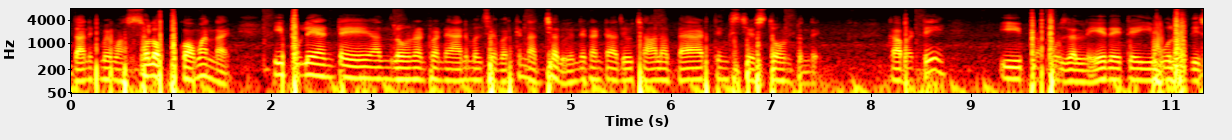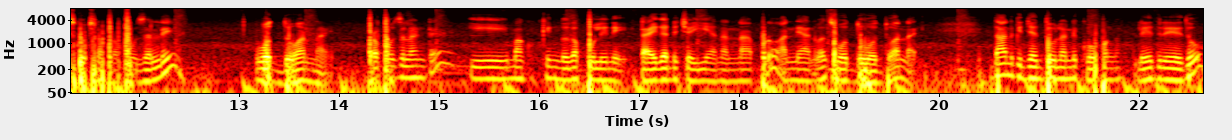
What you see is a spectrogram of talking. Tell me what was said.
దానికి మేము అస్సలు ఒప్పుకోమన్నాయి ఈ పులి అంటే అందులో ఉన్నటువంటి యానిమల్స్ ఎవరికి నచ్చదు. ఎందుకంటే అది చాలా బ్యాడ్ థింగ్స్ చేస్తూ ఉంటుంది. కాబట్టి ఈ ప్రపోజల్ని ఏదైతే ఈ ఊల్ఫ్ తీసుకొచ్చిన ప్రపోజల్ని వద్దు అన్నాయి. ప్రపోజల్ అంటే ఈ మాకు కింగ్గా పులిని టైగర్ని చెయ్యి అని అన్నప్పుడు అన్ని యానిమల్స్ వద్దు వద్దు అన్నాయి. దానికి జంతువులన్నీ కోపంగా లేదు లేదు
